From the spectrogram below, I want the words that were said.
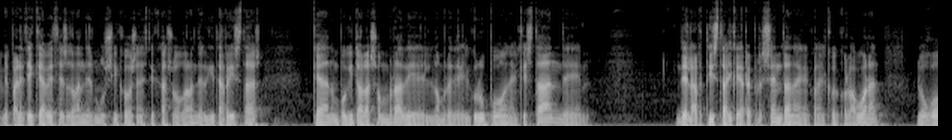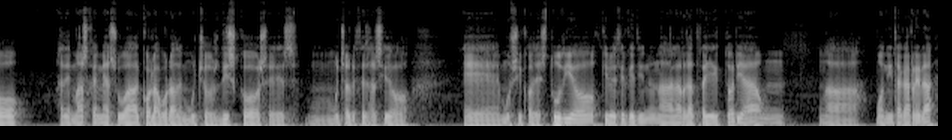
me parece que a veces grandes músicos, en este caso grandes guitarristas, quedan un poquito a la sombra del nombre del grupo en el que están, de, del artista al que representan, con el que colaboran. Luego, además, Jaime Asúa ha colaborado en muchos discos, es, muchas veces ha sido eh, músico de estudio, quiero decir que tiene una larga trayectoria, una bonita carrera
